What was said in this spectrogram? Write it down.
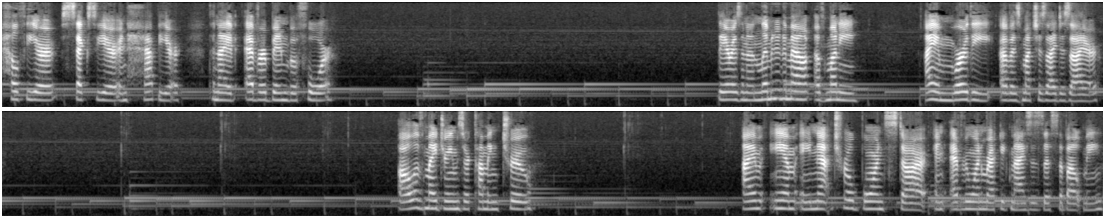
healthier, sexier, and happier than I have ever been before. There is an unlimited amount of money I am worthy of as much as I desire. All of my dreams are coming true. I am a natural born star, and everyone recognizes this about me.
